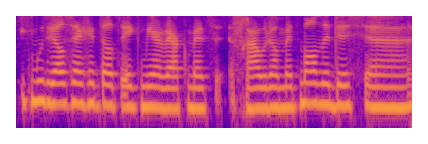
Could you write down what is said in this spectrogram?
Ik moet wel zeggen dat ik meer werk met vrouwen dan met mannen. Dus uh,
